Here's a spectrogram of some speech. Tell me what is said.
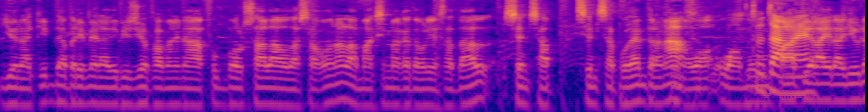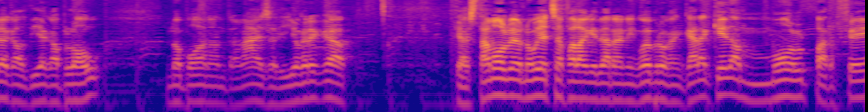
i un equip de primera divisió femenina de futbol sala o de segona, la màxima categoria estatal, sense, sense poder entrenar, o, o amb un Totalment. pati a l'aire lliure que el dia que plou no poden entrenar. És a dir, jo crec que que està molt bé, no vull aixafar la guitarra a ningú, eh, però que encara queda molt per fer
